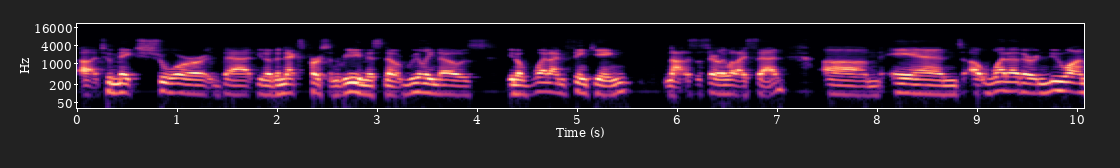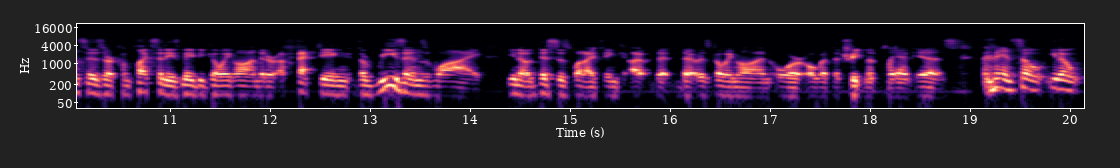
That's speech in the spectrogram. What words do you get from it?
uh, to make sure that you know the next person reading this note really knows, you know, what I'm thinking not necessarily what I said, um, and uh, what other nuances or complexities may be going on that are affecting the reasons why you know this is what I think uh, that that is going on, or or what the treatment plan is. And so you know.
